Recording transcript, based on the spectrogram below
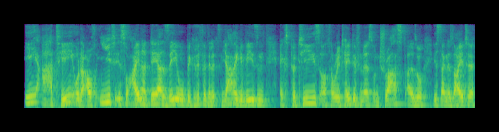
EAT oder auch EAT ist so einer der SEO-Begriffe der letzten Jahre gewesen. Expertise, Authoritativeness und Trust. Also ist eine Seite,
